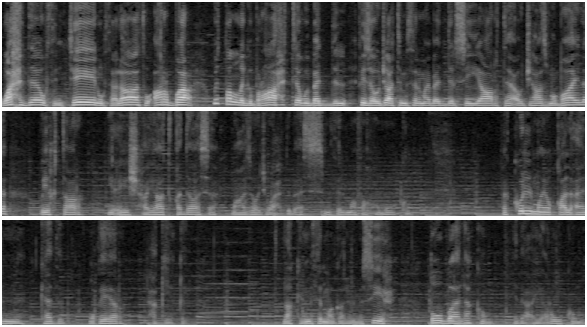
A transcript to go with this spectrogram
واحدة وثنتين وثلاث وأربع ويطلق براحته ويبدل في زوجاته مثل ما يبدل سيارته أو جهاز موبايله ويختار يعيش حياة قداسة مع زوجة واحدة بس مثل ما فهموكم. فكل ما يقال عنه كذب وغير حقيقي. لكن مثل ما قال المسيح طوبى لكم إذا عيروكم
